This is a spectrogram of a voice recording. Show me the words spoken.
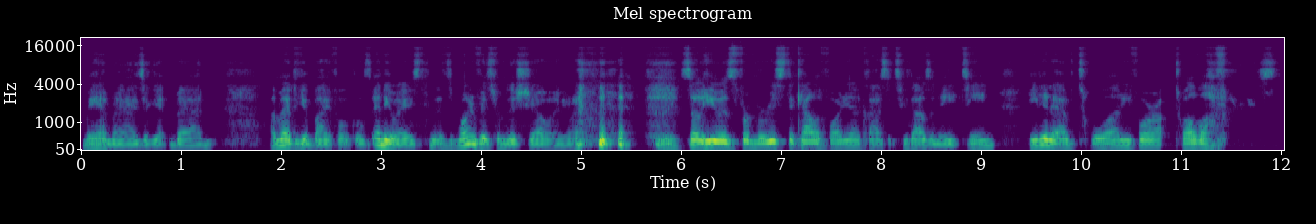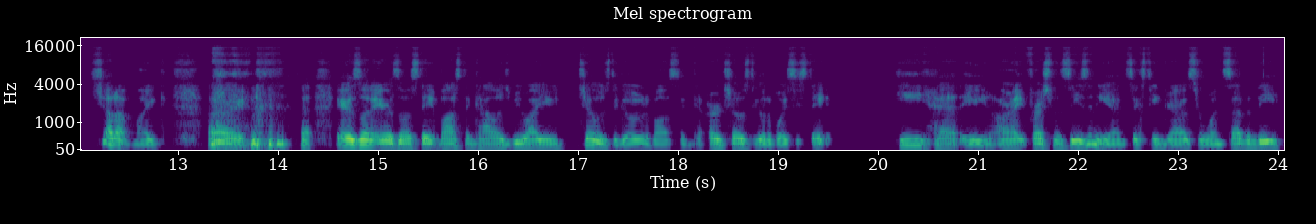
Man, my eyes are getting bad. I'm gonna have to get bifocals. Anyways, it's wonder if it's from this show anyway. so he was from Murrieta, California, class of 2018. He did have 24 12 offers Shut up, Mike. All right. Arizona, Arizona State, Boston College, BYU chose to go to Boston or chose to go to Boise State. He had a all right freshman season. He had 16 grabs for 170,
